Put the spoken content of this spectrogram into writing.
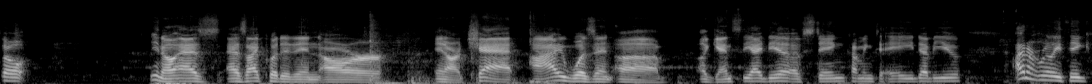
So, you know, as as I put it in our in our chat, I wasn't uh, against the idea of Sting coming to AEW. I don't really think,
